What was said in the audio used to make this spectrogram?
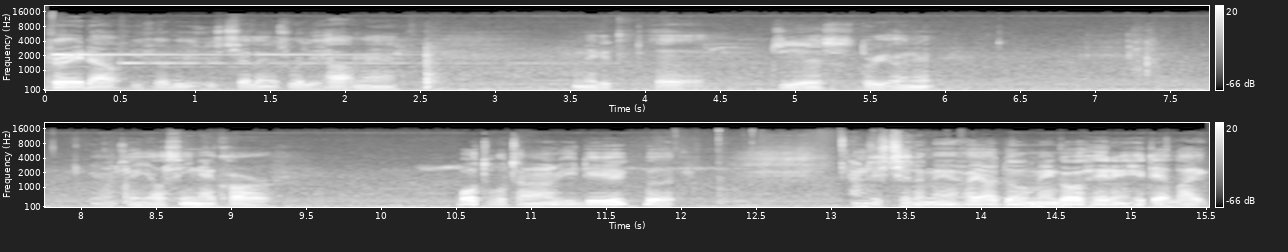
drain out. You feel me? Just chilling. It's really hot, man. Nigga, uh, GS 300. I'm saying? Y'all seen that car multiple times, you dig? But I'm just chilling, man. How y'all doing, man? Go ahead and hit that like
